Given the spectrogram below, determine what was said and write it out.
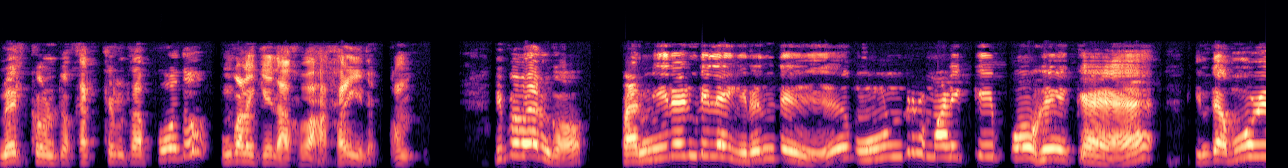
மேற்கொண்டு கற்கின்ற போது உங்களுக்கு இலகுவாக இருக்கும். இப்ப பாருங்க பன்னிரெண்டுல இருந்து மூன்று மணிக்கு போக இந்த முள்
